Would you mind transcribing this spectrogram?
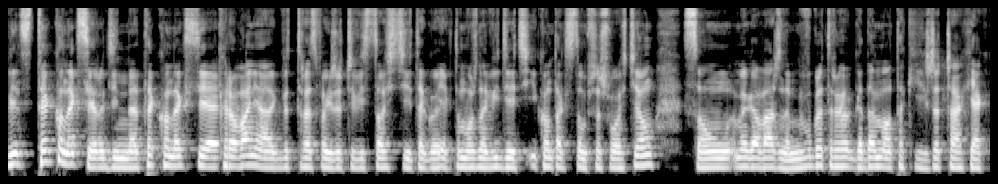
Więc te koneksje rodzinne, te koneksje kreowania jakby trochę swojej rzeczywistości, tego jak to można widzieć i kontakt z tą przeszłością są mega ważne. My w ogóle trochę gadamy o takich rzeczach jak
